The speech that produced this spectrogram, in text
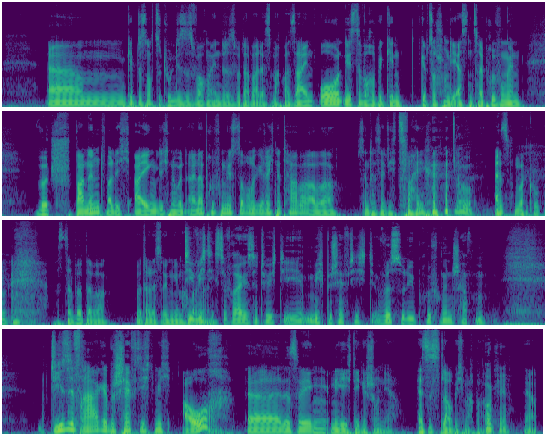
Ähm, gibt es noch zu tun dieses Wochenende, das wird aber alles machbar sein. Und nächste Woche beginnt, gibt's auch schon die ersten zwei Prüfungen. Wird spannend, weil ich eigentlich nur mit einer Prüfung nächste Woche gerechnet habe, aber es sind tatsächlich zwei. Oh. also mal gucken, was da wird, aber wird alles irgendwie machbar Die wichtigste Frage ist natürlich, die mich beschäftigt, wirst du die Prüfungen schaffen? Diese Frage beschäftigt mich auch, äh, deswegen, nee, ich denke schon, ja. Es ist, glaube ich, machbar. Okay. Ja.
